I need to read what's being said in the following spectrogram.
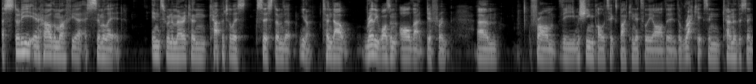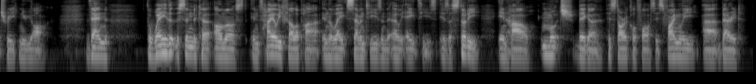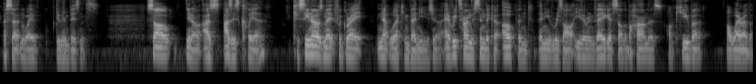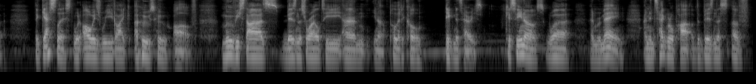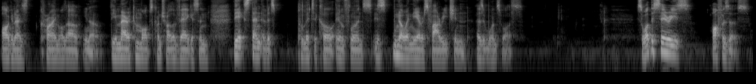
a study in how the mafia assimilated into an American capitalist system that, you know, turned out really wasn't all that different um, from the machine politics back in Italy or the, the rackets in turn of the century New York, then the way that the syndicate almost entirely fell apart in the late 70s and the early 80s is a study in how much bigger historical forces finally uh, buried a certain way of doing business. So, you know, as as is clear, casinos make for great networking venues. You know, every time the syndicate opened a new resort, either in Vegas or the Bahamas or Cuba or wherever, the guest list would always read like a who's who of movie stars, business royalty, and you know, political dignitaries. Casinos were and remain an integral part of the business of organized crime, although, you know, the American mob's control of Vegas and the extent of its political influence is nowhere near as far reaching as it once was. So, what this series offers us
